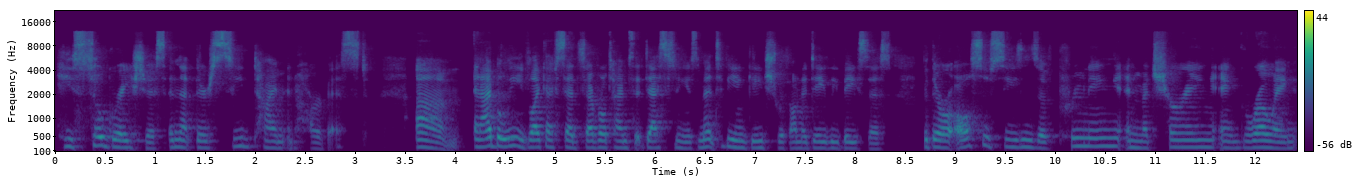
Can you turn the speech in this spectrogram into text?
He's so gracious in that there's seed time and harvest. Um, and I believe, like I've said several times, that destiny is meant to be engaged with on a daily basis. But there are also seasons of pruning and maturing and growing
